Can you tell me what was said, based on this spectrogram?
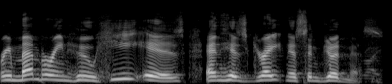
remembering who He is and His greatness and goodness.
